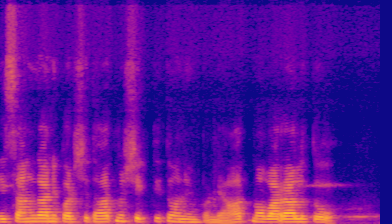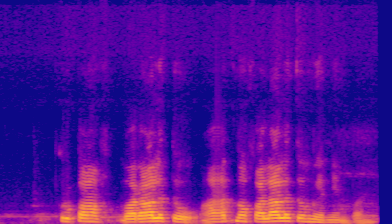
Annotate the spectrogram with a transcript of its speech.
ఈ సంఘాన్ని పరిశుద్ధాత్మ శక్తితో నింపండి. ఆత్మ వరాలతో కృపా వరాలతో ఆత్మ ఫలాలతో మీరు నింపండి.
